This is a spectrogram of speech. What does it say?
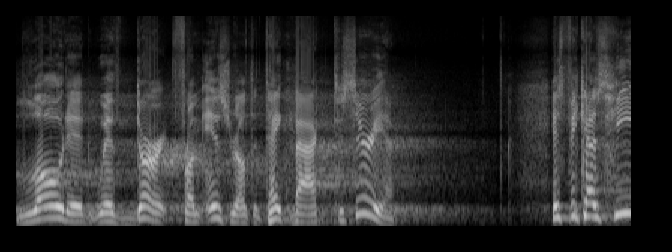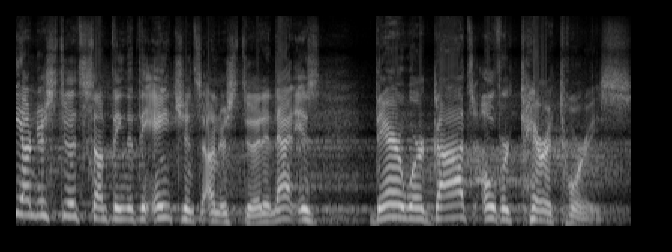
loaded with dirt from Israel to take back to Syria? It's because he understood something that the ancients understood, and that is there were gods over territories.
